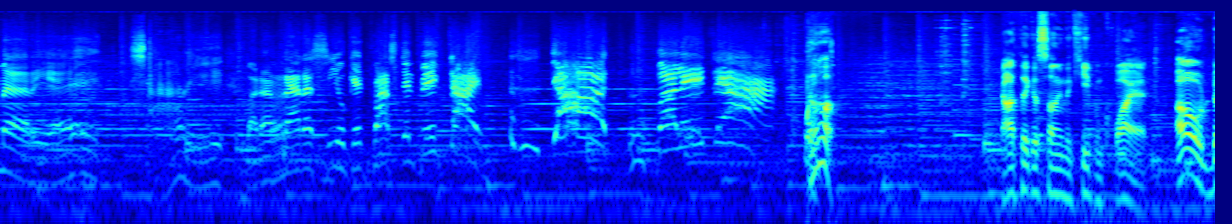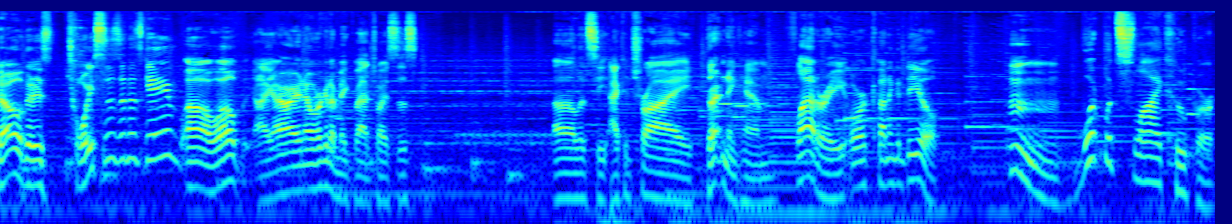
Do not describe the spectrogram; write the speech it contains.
Murray, eh? Sorry, but I'd rather see you get busted big time. God! Policia! Shut up. Gotta think of something to keep him quiet. Oh no, there's choices in this game? Oh, well, I already know we're gonna make bad choices. Uh, let's see, I could try threatening him, flattery, or cutting a deal. Hmm, what would Sly Cooper,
